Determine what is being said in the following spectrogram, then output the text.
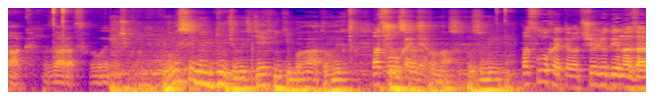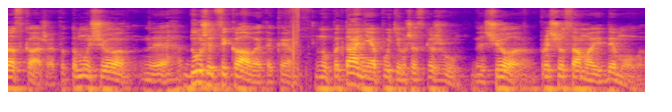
Так, зараз, хвилиночку. Вони сильно йдуть, у них техніки багато, у них Послухайте. про нас, розумієте? Послухайте, от що людина зараз каже, тому що е, дуже цікаве таке ну, питання, я потім вже скажу, що, про що саме йде мова.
